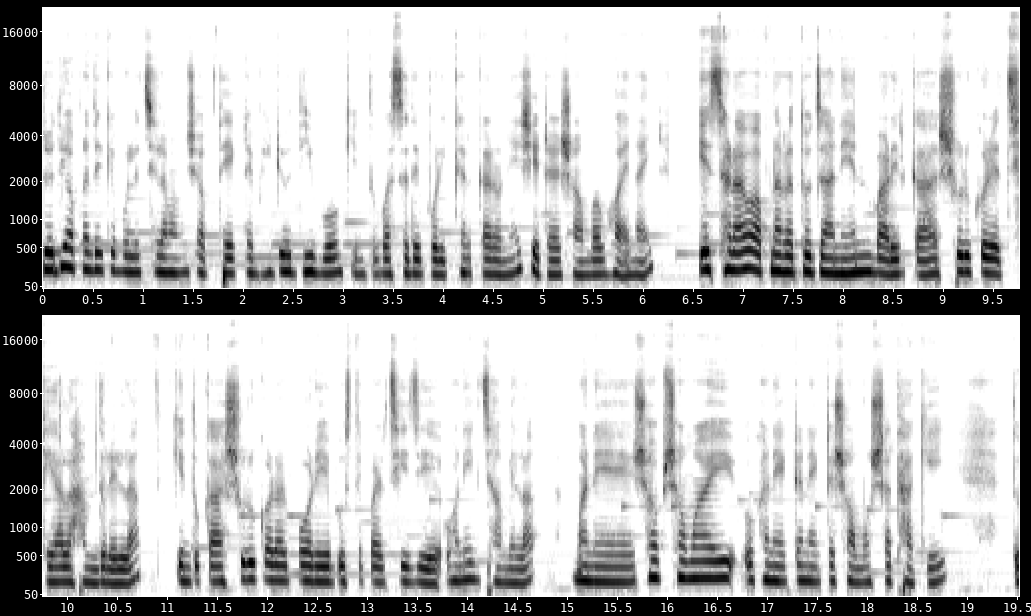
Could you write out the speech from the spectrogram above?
যদিও আপনাদেরকে বলেছিলাম আমি সপ্তাহে একটা ভিডিও দিব, কিন্তু বাচ্চাদের পরীক্ষার কারণে সেটা সম্ভব হয় নাই। এছাড়াও আপনারা তো জানেন বাড়ির কাজ শুরু করেছি, আলহামদুলিল্লাহ। কিন্তু কাজ শুরু করার পরে বুঝতে পারছি যে অনেক ঝামেলা। মানে সব সময় ওখানে একটা না একটা সমস্যা থাকেই। তো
